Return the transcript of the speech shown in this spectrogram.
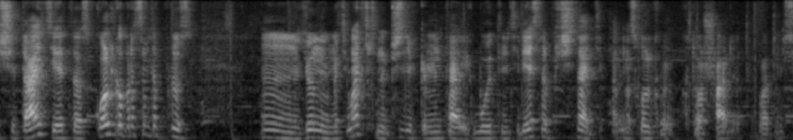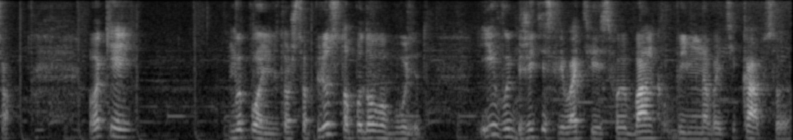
считайте, это сколько процентов плюс? Юные математики, напишите в комментариях, будет интересно почитать, насколько кто шарит в этом все. Окей, вы поняли, то что плюс стопудово будет. И вы бежите сливать весь свой банк именно в эти капсулы.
